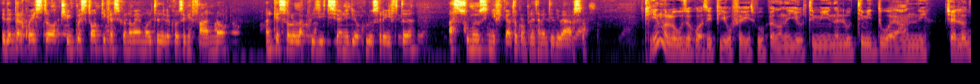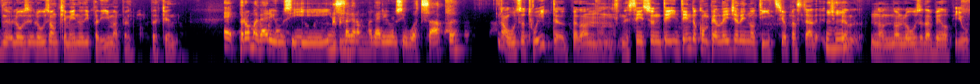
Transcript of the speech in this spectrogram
Ed è per questo, cioè in quest'ottica, secondo me, molte delle cose che fanno, anche solo l'acquisizione di Oculus Rift, assume un significato completamente diverso. Che io non lo uso quasi più Facebook, però negli ultimi, negli ultimi due anni. Cioè, lo, lo uso, lo uso anche meno di prima, per- perché... Eh, però magari usi Instagram, magari usi WhatsApp. No, uso Twitter, però non- nel senso int- intendo con per leggere le notizie, per stare, cioè, per- non, non lo uso davvero più.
